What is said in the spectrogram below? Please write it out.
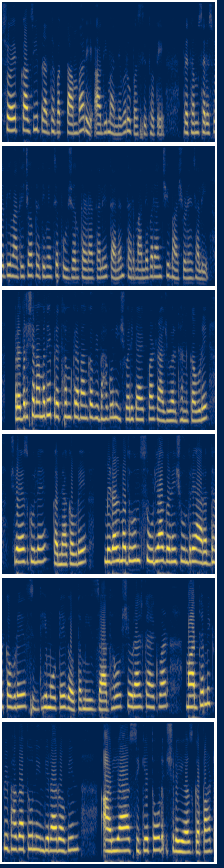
शोएब काझी प्राध्यापक तांबारे आदी मान्यवर उपस्थित होते. प्रथम सरस्वती मातेच्या प्रतिमेचे पूजन करण्यात आले त्यानंतर मान्यवरांची भाषणे झाली. प्रदर्शनामध्ये प्रथम क्रमांक विभागून ईश्वरी गायकवाड राजवर्धन कवडे श्रेयस घुले कन्या कवडे मिडलमधून सूर्या गणेश उंद्रे आराध्या कवडे सिद्धी मोटे गौतमी जाधव शिवराज गायकवाड माध्यमिक विभागातून इंदिरा रॉबिन आर्या सिकेतोड श्रेयस गपाट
